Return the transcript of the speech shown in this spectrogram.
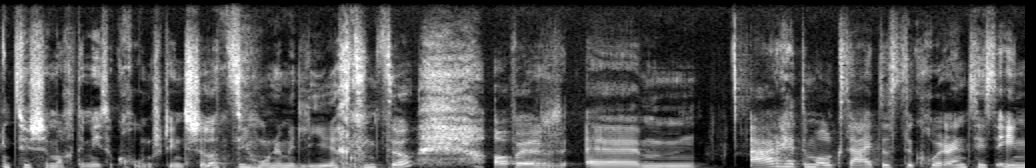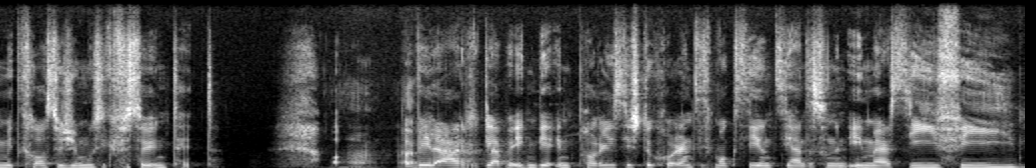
inzwischen macht er mehr so Kunstinstallationen mit Licht und so. Aber ähm, er hat mal gesagt, dass der Kurenzis ihn mit klassischer Musik versöhnt hat. Ah, ja. Weil er, glaube irgendwie in Paris ist der Kurenzis mal und sie haben so eine immersive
